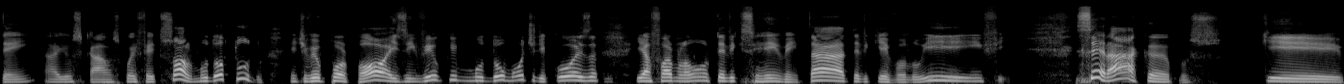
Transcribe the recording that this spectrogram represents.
tem aí os carros com efeito solo. Mudou tudo. A gente viu porpoise, viu que mudou um monte de coisa e a Fórmula 1 teve que se reinventar, teve que evoluir, enfim. Será, Campos, que.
